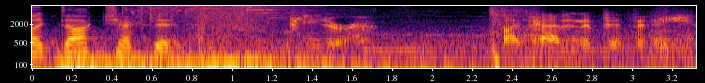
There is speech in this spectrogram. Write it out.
Like Doc checked in. Peter, I've had an epiphany.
